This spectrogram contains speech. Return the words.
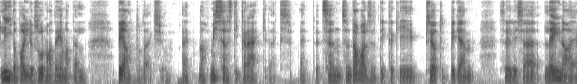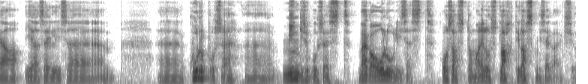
liiga palju surmateemadel peatuda, eks ju, et noh, mis sellest ikka rääkida, eks, et, et see on, see on tavaliselt ikkagi seotud pigem sellise leina ja, ja sellise äh, kurbuse äh, mingisugusest väga olulisest osast oma elust lahti laskmisega, eks ju.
